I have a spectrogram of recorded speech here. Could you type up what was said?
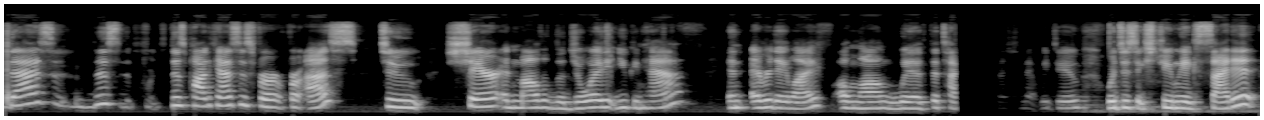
that's this. This podcast is for for us to share and model the joy that you can have in everyday life, along with the type of profession that we do. We're just extremely excited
